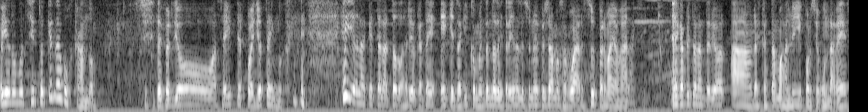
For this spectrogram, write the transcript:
Oye, robotcito, ¿qué andas buscando? Si se te perdió aceite, pues yo tengo. y hola, ¿qué tal a todos? RioKT X aquí comentándoles y trayéndoles un episodio vamos a jugar Super Mario Galaxy. En el capítulo anterior ah, rescatamos a Luigi por segunda vez.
